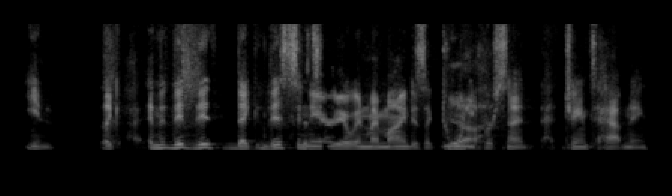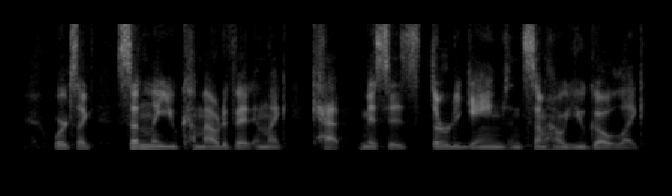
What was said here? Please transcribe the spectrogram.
you know, like, and this, this like this scenario in my mind is like twenty percent chance of happening, where it's like suddenly you come out of it and like Cat misses thirty games, and somehow you go like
